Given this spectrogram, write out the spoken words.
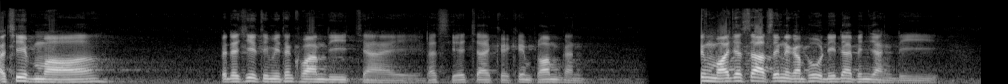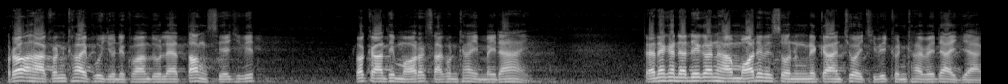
อาชีพหมอ เป็นอาชีพที่มีทั้งความดีใจ และเสียใจเกิดขึ้นพร้อมกัน ซึ่งหมอจะทราบซึ่งในคำพูดนี้ได้เป็นอย่างดี เพราะหากคนไข้ผู้อยู่ในความดูแลต้องเสียชีวิต เพราะการที่หมอรักษาคนไข้ไม่ได้ แต่ในขณะเดียวกันหากหมอได้เป็นส่วนหนึ่งในการช่วยชีวิตคนไข้ไว้ได้อย่าง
